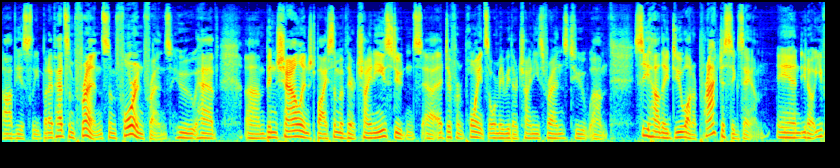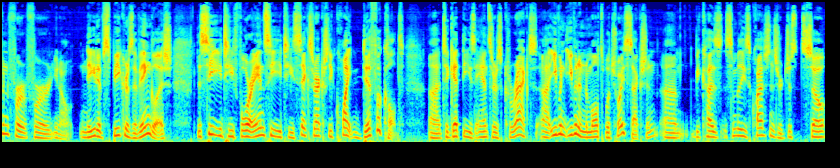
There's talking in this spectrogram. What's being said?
obviously, but I've had some friends, some foreign friends, who have um, been challenged by some of their Chinese students uh, at different points, or maybe their Chinese friends, to um, see how they do on a practice exam. And you know, even for for you know native speakers of English, the CET four and CET six are actually quite difficult uh, to get these answers correct, uh, even even in the multiple choice section, um, because some of these questions are just so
